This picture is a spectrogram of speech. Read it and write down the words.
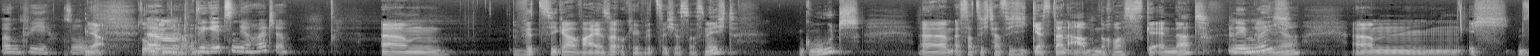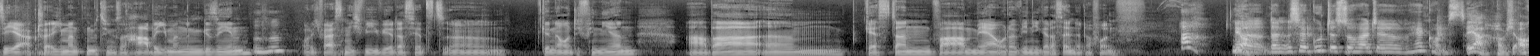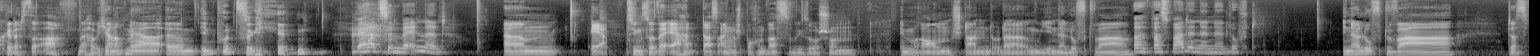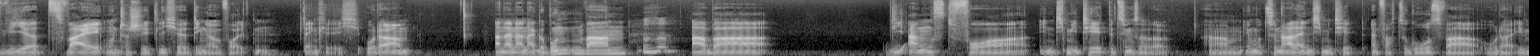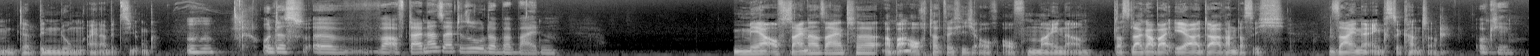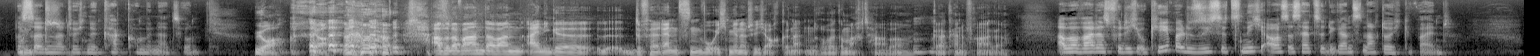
irgendwie so. Ja, so ähm, wie geht's denn dir heute? Ähm, witzigerweise, okay, witzig ist das nicht. Gut. Ähm, es hat sich tatsächlich gestern Abend noch was geändert. Nämlich? Ähm, ich sehe aktuell jemanden, beziehungsweise habe jemanden gesehen. Mhm. Und ich weiß nicht, wie wir das jetzt äh, genau definieren. Aber ähm, gestern war mehr oder weniger das Ende davon. Ja. Ja. dann ist ja gut, dass du heute herkommst. Ja, habe ich auch gedacht. So, ah, da habe ich ja noch mehr ähm, Input zu geben. Wer hat's denn beendet? Ähm, er. Beziehungsweise er hat das angesprochen, was sowieso schon im Raum stand oder irgendwie in der Luft war. Was, was war denn in der Luft? In der Luft war, dass wir zwei unterschiedliche Dinge wollten, denke ich. Oder aneinander gebunden waren, aber die Angst vor Intimität beziehungsweise ähm, emotionaler Intimität einfach zu groß war oder eben der Bindung einer Beziehung. Und das äh, war auf deiner Seite so oder bei beiden? mehr auf seiner Seite, aber auch tatsächlich auch auf meiner. Das lag aber eher daran, dass ich seine Ängste kannte. Okay. Das ist Und- dann natürlich eine Kackkombination. Ja, ja. also da waren, da waren einige äh, Differenzen, wo ich mir natürlich auch Gedanken drüber gemacht habe. Gar keine Frage. Aber war das für dich okay? Weil du siehst jetzt nicht aus, als hättest du die ganze Nacht durchgeweint.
